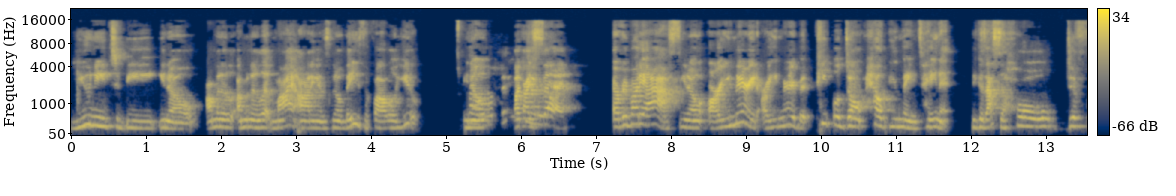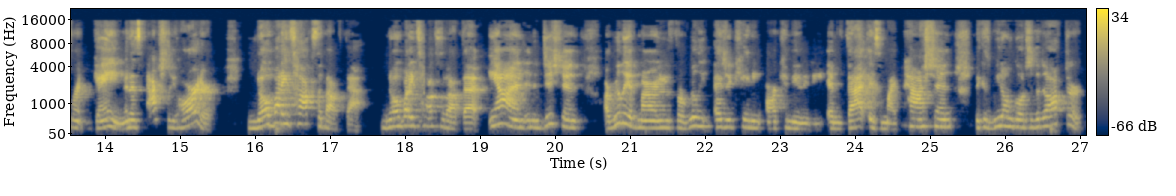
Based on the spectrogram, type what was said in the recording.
you need to be, you know, I'm gonna I'm gonna let my audience know they need to follow you. You know, Oh, like I said, everybody asks, you know, are you married? Are you married? But people don't help you maintain it because that's a whole different game and it's actually harder. Nobody talks about that. Nobody talks about that. And in addition, I really admire you for really educating our community. And that is my passion because we don't go to the doctor.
